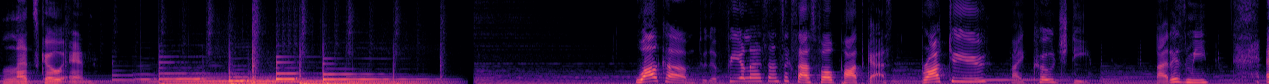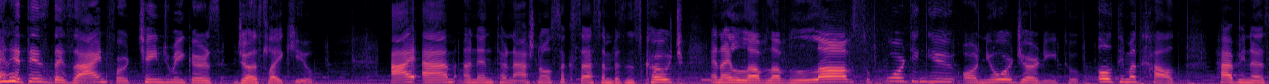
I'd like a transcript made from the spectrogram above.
let's go in. Welcome to the Fearless and Successful podcast, brought to you by Coach D. That is me, and it is designed for changemakers just like you. I am an international success and business coach, and I love, love, love supporting you on your journey to ultimate health, happiness,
